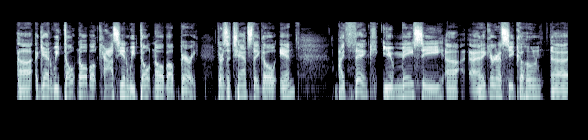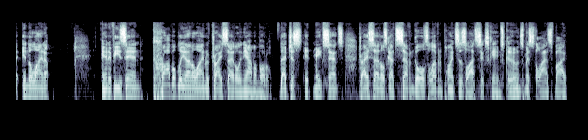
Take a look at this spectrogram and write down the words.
Uh, again, we don't know about Kassian. We don't know about Barrie. There's a chance they go in. I think you may see. Uh, I think you're going to see Kahun uh, in the lineup, and if he's in, probably on a line with Draisaitl and Yamamoto. That just it makes sense. Draisaitl's got seven goals, eleven points his last six games. Kahun's missed the last five.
